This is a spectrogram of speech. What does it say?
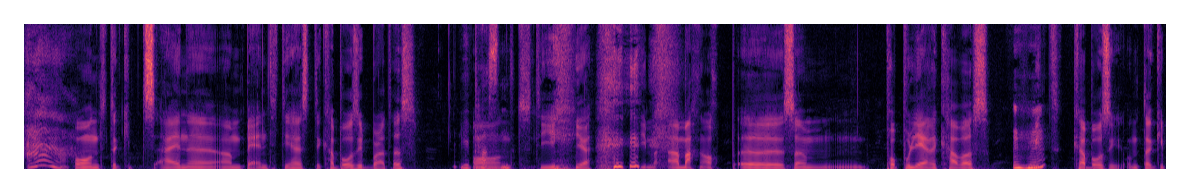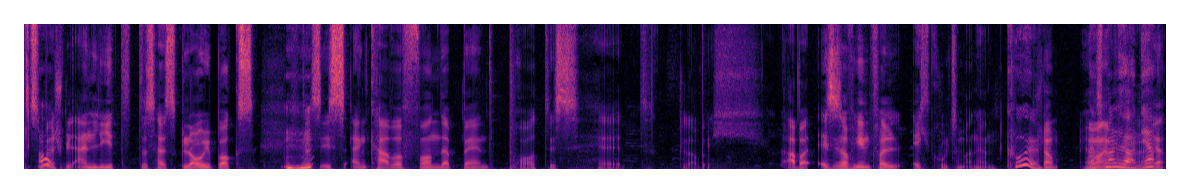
Ah, Und da gibt es eine ähm, Band, die heißt The Kabosi Brothers. wie passend. Und die, ja, die äh, machen auch äh, so ähm, populäre Covers Mhm. mit Kabosi. Und da gibt es zum Oh. Beispiel ein Lied, das heißt Glory Box. Mhm. Das ist ein Cover von der Band Portishead, glaube ich. Aber es ist auf jeden Fall echt cool zum Anhören. Cool. Schau, Lass wir mal einfach hören, ja.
